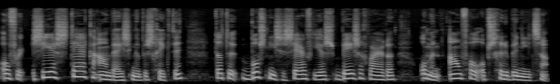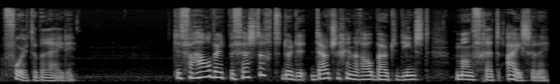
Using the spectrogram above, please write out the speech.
over zeer sterke aanwijzingen beschikte dat de Bosnische Serviërs bezig waren om een aanval op Srebrenica voor te bereiden. Dit verhaal werd bevestigd door de Duitse generaal buitendienst Manfred Eisele.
